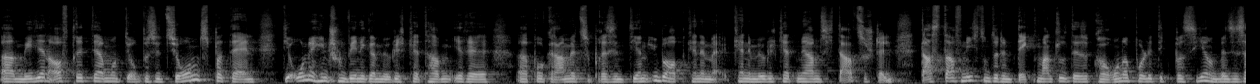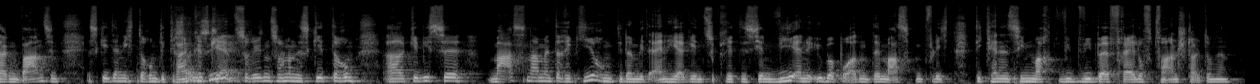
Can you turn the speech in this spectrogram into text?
äh, Medienauftritte haben und die Oppositionsparteien, die ohnehin schon weniger Möglichkeit haben, ihre äh, Programme zu präsentieren, überhaupt keine, keine Möglichkeit mehr haben, sich darzustellen. Das darf nicht unter dem Deckmantel der Corona-Politik passieren. Und wenn Sie sagen Wahnsinn, es geht ja nicht darum, die Krankheit klein zu reden, sondern es geht darum, äh, gewisse Maßnahmen der Regierung, die damit einhergehen, zu kritisieren, wie eine überbordende Maskenpflicht, die keinen Sinn macht, wie, wie bei Freiluftveranstaltungen.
